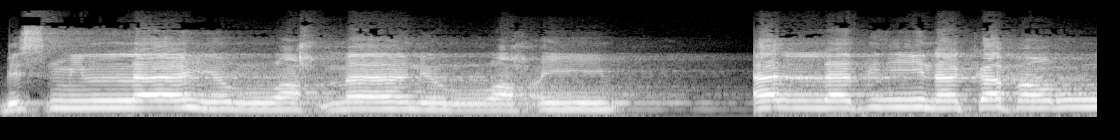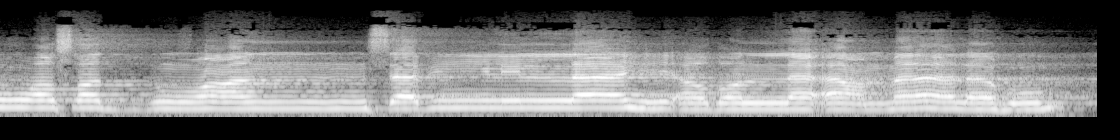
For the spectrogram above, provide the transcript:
بسم الله الرحمن الرحيم الذين كفروا وصدوا عن سبيل الله أضل أعمالهم ۖ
